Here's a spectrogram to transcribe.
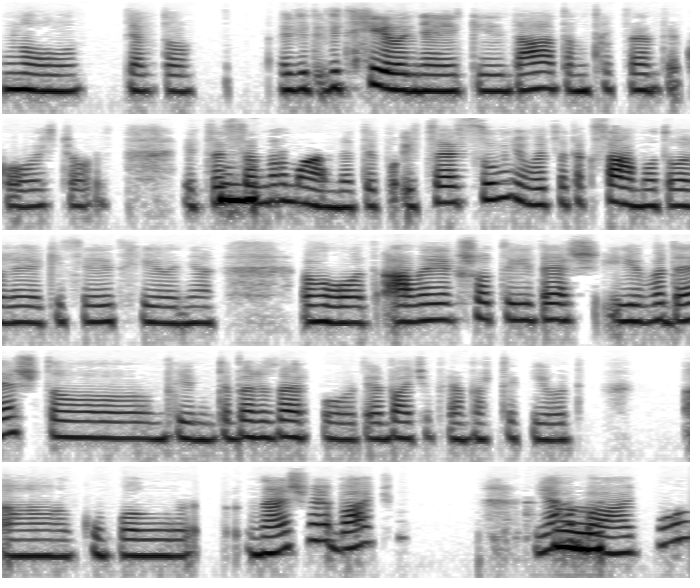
ну, як то, від, відхилення якісь, да, там процент якогось чогось. І це все Мгм. нормально, типу, і це сумніви, це так само теж якісь є відхилення. От. Але якщо ти йдеш і ведеш, то, блін, тебе зверху, от я бачу прямо ж такий от а, купол. Знаєш, що я бачу? Я Мгм. бачу а,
